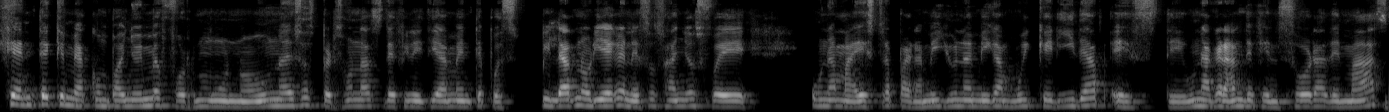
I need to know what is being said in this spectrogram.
gente que me acompañó y me formó, ¿no? Una de esas personas definitivamente, pues Pilar Noriega en esos años fue una maestra para mí y una amiga muy querida, este, una gran defensora además,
